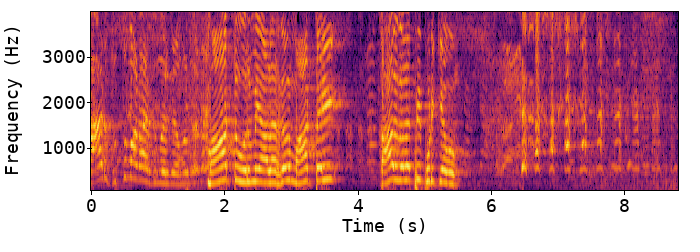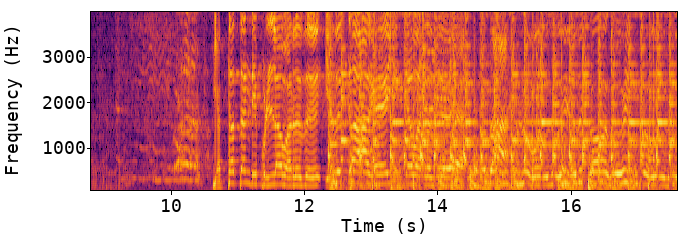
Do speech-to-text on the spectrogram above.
மாடு குத்து மாடா இருக்கு மாட்டு உரிமையாளர்கள் மாட்டை கால் கலப்பி பிடிக்கவும். எத்தத்தண்டி புள்ள வருது எதுக்காக இங்க வருது வருது எதுக்காக இங்க வருது?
